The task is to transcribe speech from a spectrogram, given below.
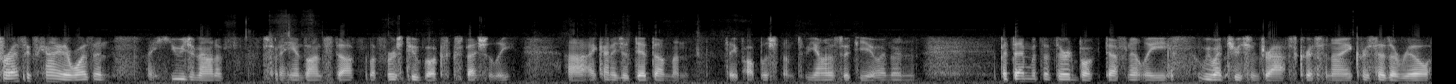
for Essex County, there wasn't a huge amount of sort of hands-on stuff for the first two books, especially. Uh, I kind of just did them and they published them, to be honest with you, and then. But then with the third book, definitely we went through some drafts. Chris and I. Chris has a real,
